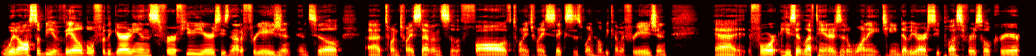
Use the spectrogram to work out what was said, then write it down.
would also be available for the Guardians for a few years. He's not a free agent until uh, 2027, so the fall of 2026 is when he'll become a free agent. Uh, for he's hit left-handers at a 118 WRC plus for his whole career.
